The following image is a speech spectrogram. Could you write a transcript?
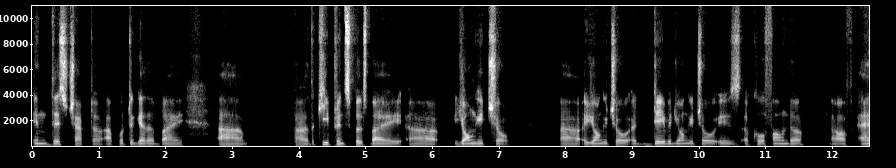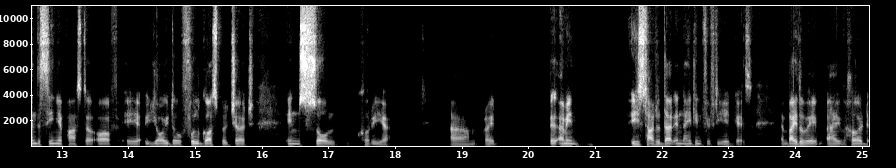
in this chapter are put together by uh, uh, the key principles by uh, Yonggi Cho. Uh, Yonggi Cho, uh, David Yonggi Cho is a co-founder of and the senior pastor of a Yoido Full Gospel Church in Seoul, Korea um, right? I mean, he started that in 1958, guys. And by the way, I've heard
